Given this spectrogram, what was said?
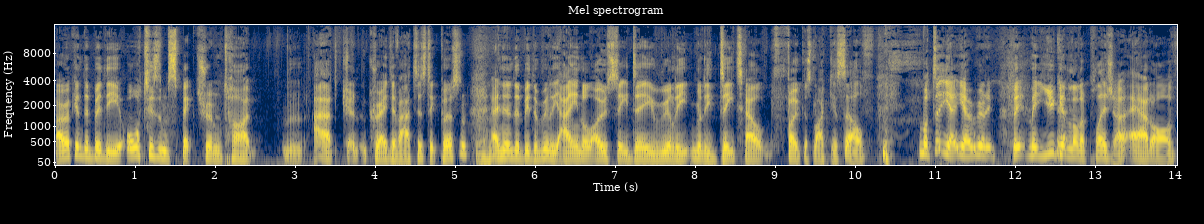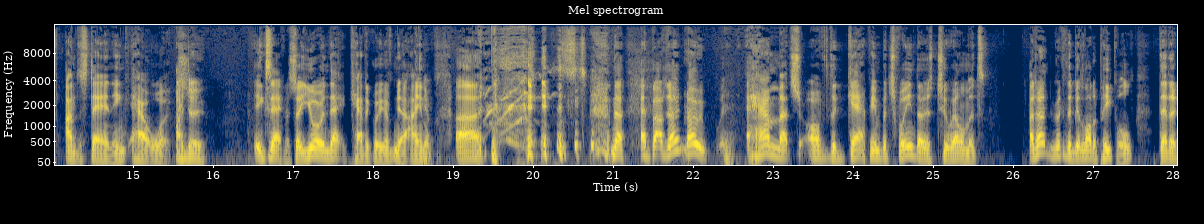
I reckon there'd be the autism spectrum type mm, art, creative artistic person, and then there'd be the really anal OCD, really really detailed focused like yourself. Well, yeah, yeah, really. But I mean, you get a lot of pleasure out of understanding how it works. I do. exactly. So you're in that category of you know anal. Uh, no, uh, but I don't know how much of the gap in between those two elements. I don't reckon there'd be a lot of people that are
